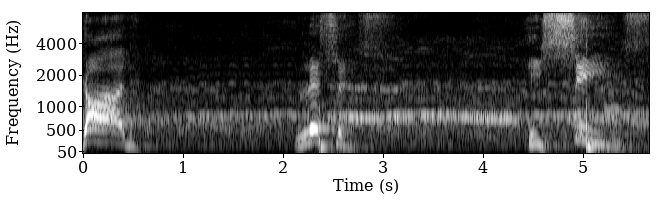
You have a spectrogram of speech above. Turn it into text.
God listens, He sees,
